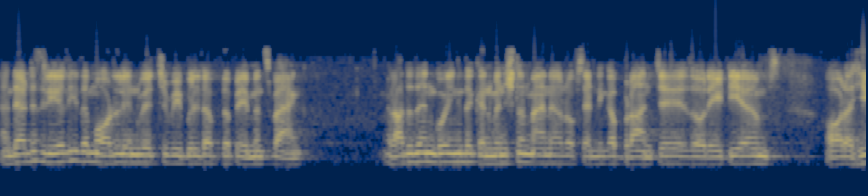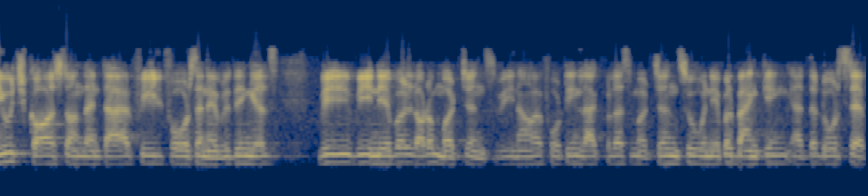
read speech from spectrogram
And that is really the model in which we build up the payments bank rather than going in the conventional manner of setting up branches or ATMs or a huge cost on the entire field force and everything else, we, we enable a lot of merchants. We now have 14 lakh plus merchants who enable banking at the doorstep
